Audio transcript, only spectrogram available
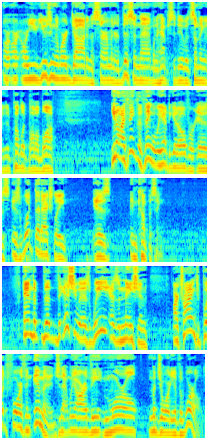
or, or, or you using the word God in a sermon, or this and that when it happens to do with something in the public, blah blah blah. You know, I think the thing we have to get over is is what that actually is encompassing. And the, the the issue is we as a nation are trying to put forth an image that we are the moral majority of the world.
